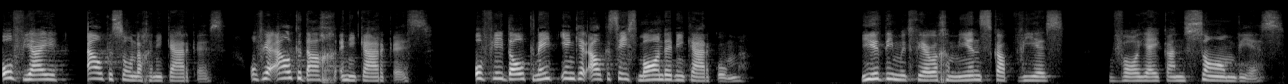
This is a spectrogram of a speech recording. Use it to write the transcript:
Of jy elke Sondag in die kerk is, of jy elke dag in die kerk is, of jy dalk net een keer elke 6 maande in die kerk kom. Hierdie moet vir jou 'n gemeenskap wees waar jy kan saam wees.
